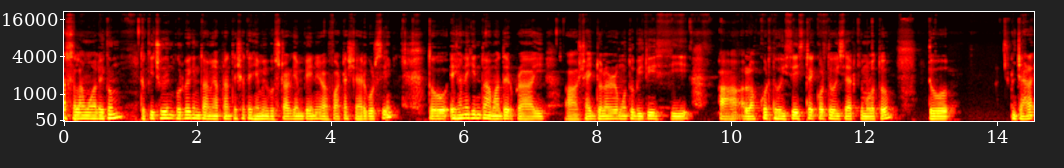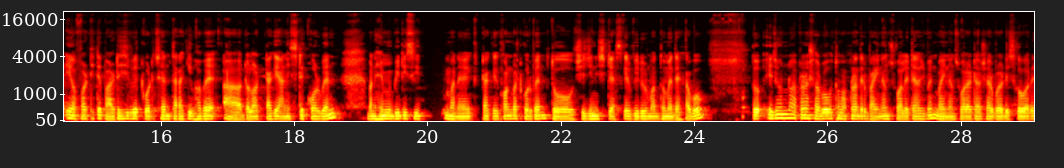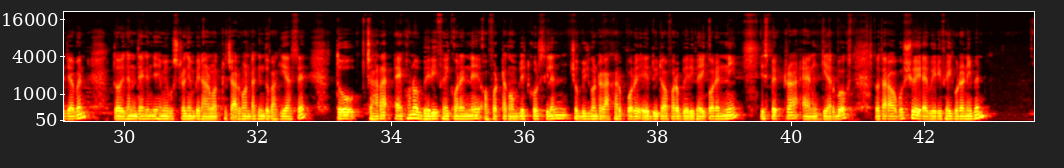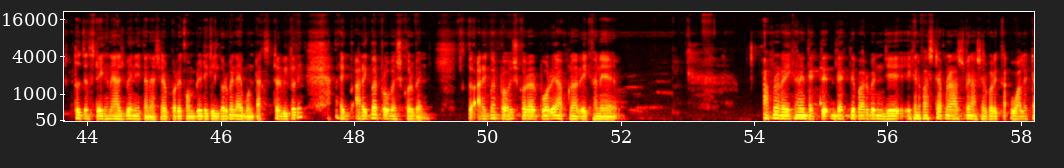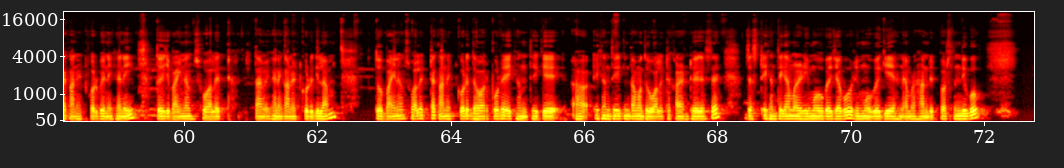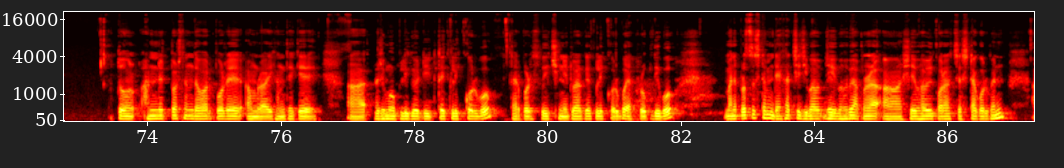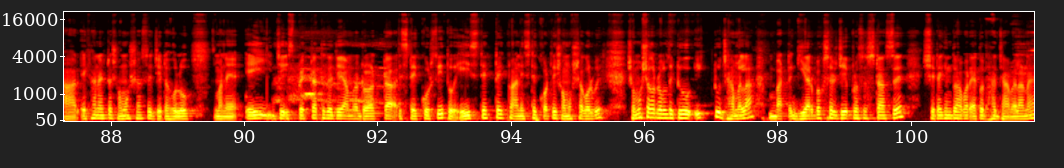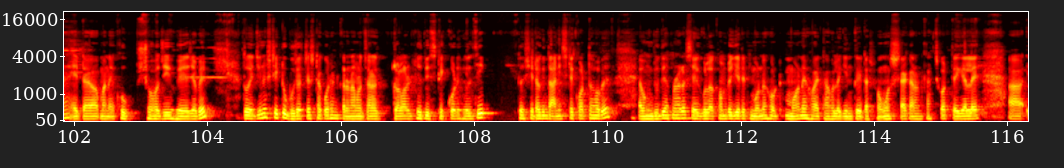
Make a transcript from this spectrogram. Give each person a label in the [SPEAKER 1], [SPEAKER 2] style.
[SPEAKER 1] আসসালামু আলাইকুম। তো কিছুদিন পূর্বে কিন্তু আমি আপনাদের সাথে হেমি বুস্টার ক্যাম্পেইনের অফারটা শেয়ার করছি। তো এখানে কিন্তু আমাদের প্রায় ষাট ডলারের মতো বিটিসি লক করতে হয়েছে স্ট্রাইক করতে হয়েছে আর কি মূলত। তো যারা এই অফারটিতে পার্টিসিপেট করেছেন, তারা কীভাবে ডলারটাকে আনস্টেক করবেন? মানে হেমি বিটিসি মানে টাকে কনভার্ট করবেন। তো সেই জিনিসটা আজকের ভিডিওর মাধ্যমে দেখাবো। তো এই জন্য আপনারা সর্বপ্রথম আপনাদের বাইন্যান্স ওয়ালেটে আসবেন। বাইন্যান্স ওয়ালেটে আসার পরে ডিসকভারে যাবেন। তো এখানে দেখেন যে হেমি বুস্টার ক্যাম্পেইন আর মাত্র চার ঘণ্টা কিন্তু বাকি আছে। তো যারা এখনও ভেরিফাই করেননি অফারটা কমপ্লিট করছিলেন, চব্বিশ ঘণ্টা রাখার পরে এই দুইটা অফার ভেরিফাই করেননি স্পেকট্রা অ্যান্ড গিয়ারবক্স তো তারা অবশ্যই এটা ভেরিফাই করে নেবেন। তো জাস্ট এখানে আসবেন, এখানে আসার পরে কমপ্লিটে ক্লিক করবেন এবং টাস্কটার ভিতরে আরেক, আরেকবার প্রবেশ করবেন। তো আরেকবার প্রবেশ করার পরে আপনার এখানে, আপনারা এখানে দেখতে দেখতে পারবেন যে এখানে ফার্স্টে আপনারা আসবেন, আসার পরে ওয়ালেটটা কানেক্ট করবেন এখানেই। তো এই যে বাইন্যান্স ওয়ালেট তা আমি এখানে কানেক্ট করে দিলাম। তো বাইন্যান্স ওয়ালেটটা কানেক্ট করে দেওয়ার পরে এখান থেকে এখান থেকে কিন্তু আমাদের ওয়ালেটটা কানেক্ট হয়ে গেছে। জাস্ট এখান থেকে আমরা রিমুভে যাব রিমুভে গিয়ে এখানে আমরা হান্ড্রেড পার্সেন্ট দিব। তো হান্ড্রেড পার্সেন্ট দেওয়ার পরে আমরা এখান থেকে রিমুভ লিকুইডিটিতে ক্লিক করব। তারপর সুইচ নেটওয়ার্কে ক্লিক করব অ্যাপ্রুভ দিব। মানে প্রসেসটা আমি দেখাচ্ছি যেভাবে যেইভাবে আপনারা সেভাবেই করার চেষ্টা করবেন। আর এখানে একটা সমস্যা আছে যেটা হলো মানে এই যে স্পেকটার থেকে যে আমরা ডলারটা স্টেক করছি, তো এই স্টেকটা একটু আনস্টেক করতে সমস্যা করবে। সমস্যা করবে বলতে একটু একটু ঝামেলা বাট গিয়ারবক্সের যে প্রসেসটা আছে, সেটা কিন্তু আবার এত ঝামেলা না, এটা মানে খুব সহজেই হয়ে যাবে। তো এই জিনিসটা একটু বোঝার চেষ্টা করেন, কারণ আমরা যারা ডলার যেহেতু স্টেক করে ফেলছি তো সেটাও কিন্তু আনস্টেক করতে হবে। এবং যদি আপনার কাছে এগুলো কমপ্লিকেটেড মনে মনে হয় তাহলে কিন্তু এটা সমস্যা, কারণ কাজ করতে গেলে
